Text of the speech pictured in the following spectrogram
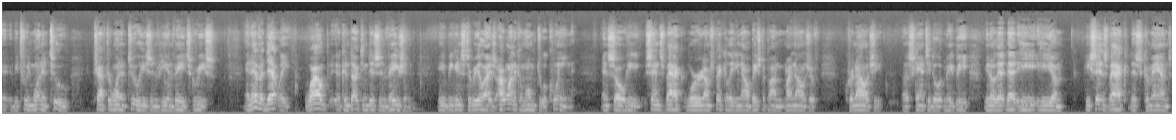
uh, uh, between one and two, chapter one and two, he's in, he invades Greece, and evidently, while uh, conducting this invasion, he begins to realize I want to come home to a queen, and so he sends back word. I'm speculating now, based upon my knowledge of chronology, uh, scanty though it may be, you know that that he he um, he sends back this command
